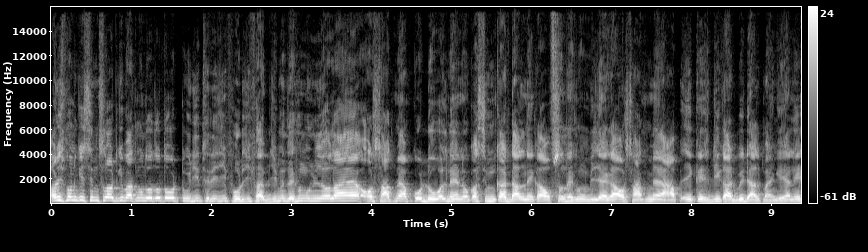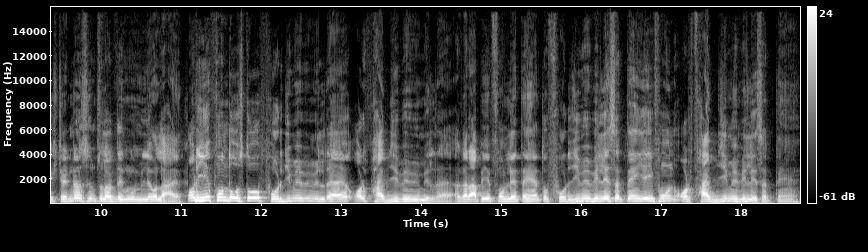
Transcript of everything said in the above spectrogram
और इस फ़ोन की सिम स्लॉट की बात करूँ तो two G three G four G five G में देखने को मिलने वाला है। और साथ में आपको डोबल नैनो का सिम कार्ड डालने का ऑप्शन देखने को मिल जाएगा। और साथ में आप एक एच कार्ड भी डाल पाएँगे, यानी स्टैंडर्ड सिम स्लॉट देखने को मिलने वाला है। और ये फ़ोन दोस्तों फोर में भी मिल रहा है और फाइव में भी मिल रहा है। अगर आप ये फ़ोन लेते हैं तो फोर में भी ले सकते हैं यही फ़ोन और फाइव में भी ले सकते हैं।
